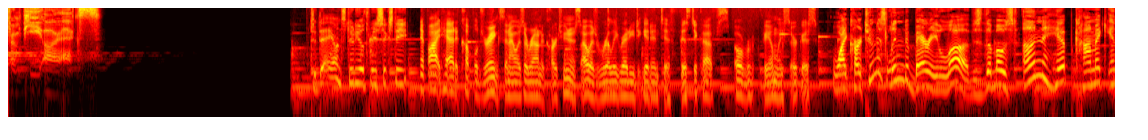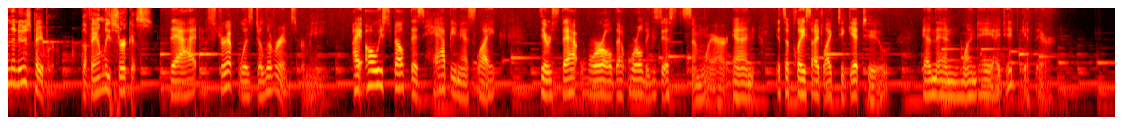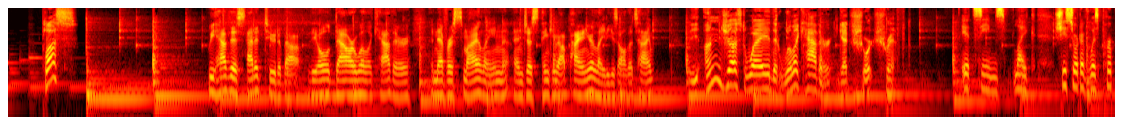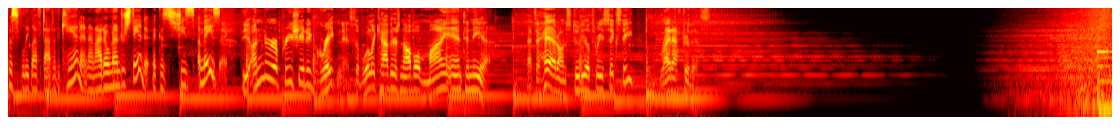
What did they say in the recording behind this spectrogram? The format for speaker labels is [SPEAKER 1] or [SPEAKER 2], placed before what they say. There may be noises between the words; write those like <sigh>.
[SPEAKER 1] from PRX.
[SPEAKER 2] Today on Studio 360,
[SPEAKER 3] If I'd had a couple drinks and I was around a cartoonist, I was really ready to get into fisticuffs over Family Circus.
[SPEAKER 2] why cartoonist Lynda Barry loves the most unhip comic in the newspaper, The Family Circus.
[SPEAKER 3] That strip was deliverance for me. I always felt this happiness like there's that world, that world exists somewhere, and it's a place I'd like to get to. And then one day I did get there.
[SPEAKER 2] Plus,
[SPEAKER 4] We have this attitude about the old dour Willa Cather never smiling and just thinking about pioneer ladies all the time.
[SPEAKER 2] the unjust way that Willa Cather gets short shrift.
[SPEAKER 5] It seems like she sort of was purposefully left out of the canon, and I don't understand it because she's amazing.
[SPEAKER 2] The underappreciated greatness of Willa Cather's novel My Antonia. That's ahead on Studio 360 right after this.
